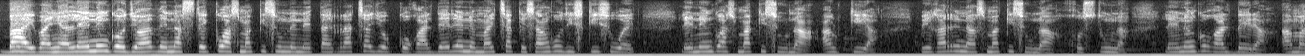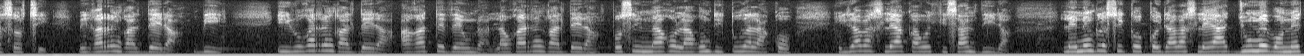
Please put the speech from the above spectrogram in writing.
Bai, baina lehenengo joa den azteko asmakizunen eta irratxa joko galderen emaitzak esango dizkizuet. Lehenengo asmakizuna, aurkia. Bigarren asmakizuna, jostuna. Lehenengo galdera, amazortzi. Bigarren galdera, bi. Hirugarren galdera, agate deuna. Laugarren galdera, pozik nago lagun ditudalako. Irabazleak hauek izan dira. Lehenengo zikoko irabazlea, june bonet,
